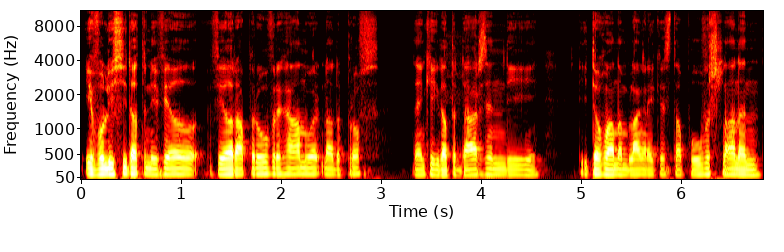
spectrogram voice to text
evolutie dat er nu veel, veel rapper overgaan wordt naar de profs, denk ik dat er daar zijn die, die toch wel een belangrijke stap overslaan en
